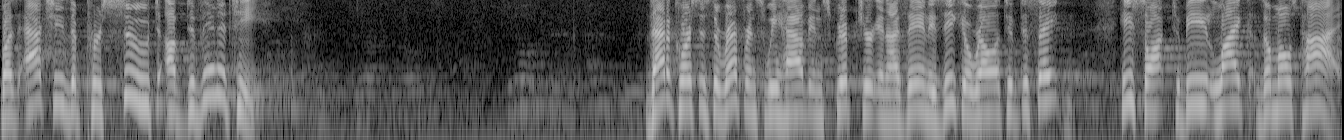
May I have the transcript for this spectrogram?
was actually the pursuit of divinity. That, of course, is the reference we have in Scripture in Isaiah and Ezekiel relative to Satan. He sought to be like the Most High.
